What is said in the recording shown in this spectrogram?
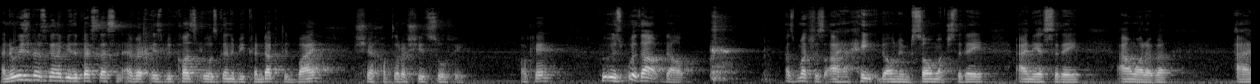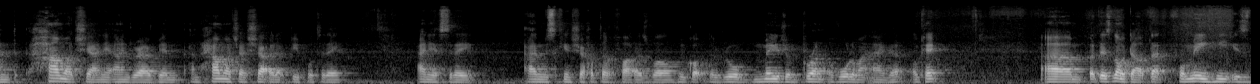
And the reason it was going to be the best lesson ever is because it was going to be conducted by Sheikh Abdul Rashid Sufi, okay, who is without doubt, as much as I hated on him so much today and yesterday and whatever, and how much angry I've been and how much I shouted at people today and yesterday, and Miskin Sheikh Abdul Ghaffar as well, who got the real major brunt of all of my anger, okay. Um, but there's no doubt that for me, he is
